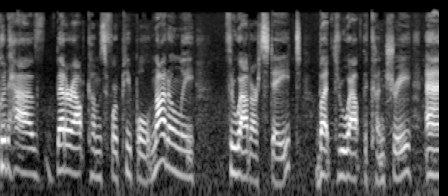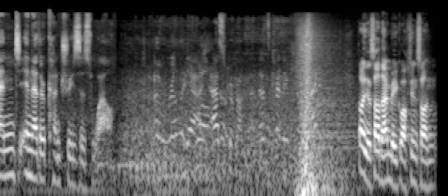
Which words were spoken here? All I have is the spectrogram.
could have better outcomes for people, not only throughout our state, but throughout the country and in other countries as well. Oh, really? Yeah, ask her about that. That's kind of. 多谢收睇美国专讯，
